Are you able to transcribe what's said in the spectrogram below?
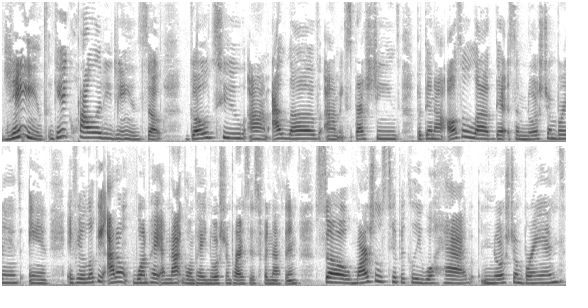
jeans. Get quality jeans. So go to um i love um express jeans but then i also love there some nordstrom brands. And if you're looking i don't want to pay i'm not going to pay nordstrom prices for nothing. So marshalls typically will have nordstrom brands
